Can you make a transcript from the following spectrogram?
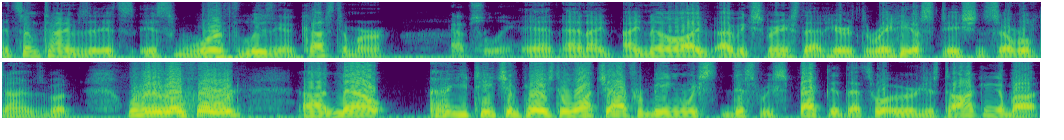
and sometimes it's it's worth losing a customer. absolutely. And and I I know I've, I've experienced that here at the radio station several times. But we're going to go forward uh, now. You teach employees to watch out for being res- disrespected. That's what we were just talking about.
